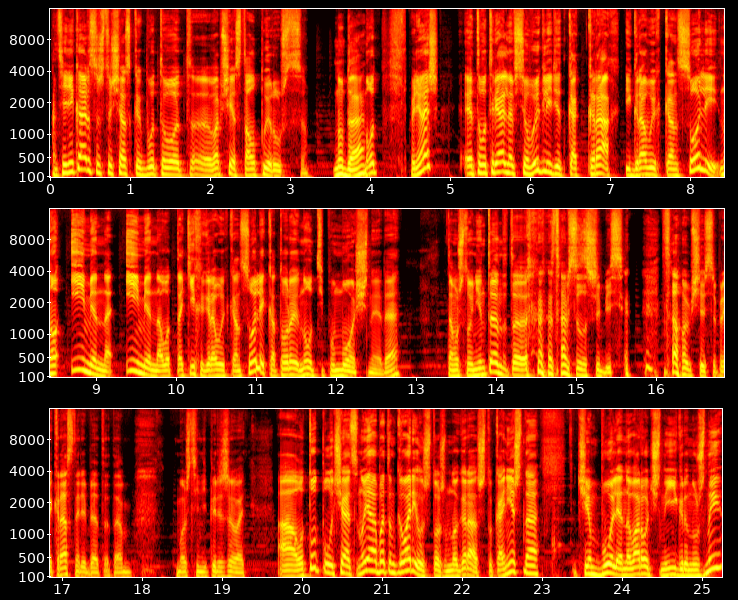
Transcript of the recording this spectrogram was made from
А тебе не кажется, что сейчас как будто вот э, вообще столпы рушатся? Ну да. Вот, понимаешь, это вот реально все выглядит как крах игровых консолей, но именно, именно вот таких игровых консолей, которые, ну, типа мощные, да? Потому что у Nintendo-то там все зашибись. Там вообще все прекрасно, ребята, там можете не переживать. А вот тут получается, ну я об этом говорил уже тоже много раз, что, конечно, чем более навороченные игры нужны,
